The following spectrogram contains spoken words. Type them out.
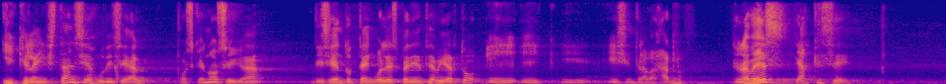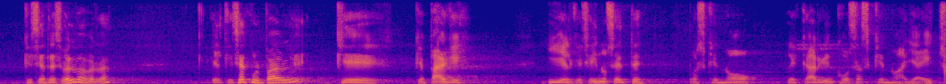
y que la instancia judicial, pues que no siga diciendo tengo el expediente abierto y, sin trabajarlo. De una vez, ya que se, que se resuelva, ¿verdad? El que sea culpable, que, que pague. Y el que sea inocente, pues que no le carguen cosas que no haya hecho.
